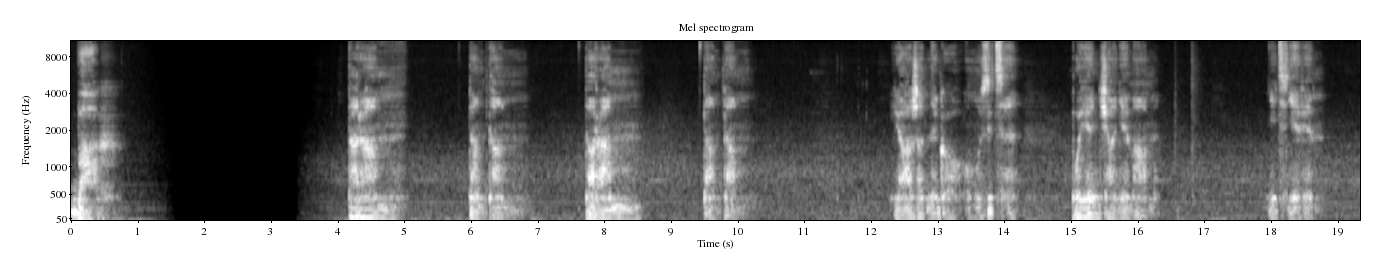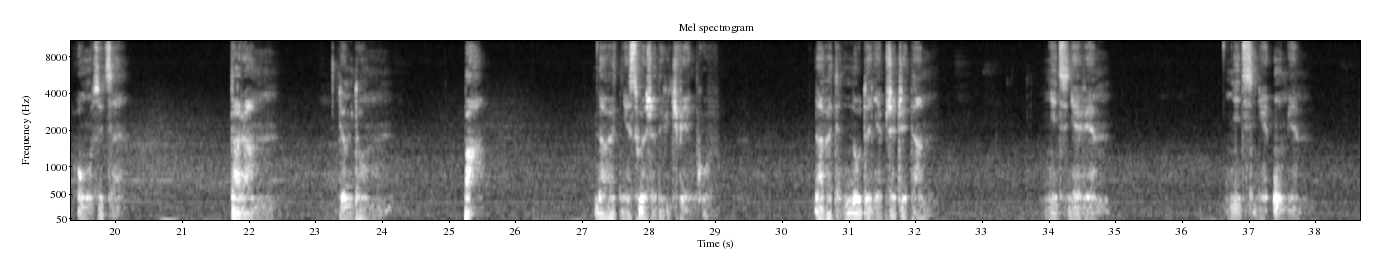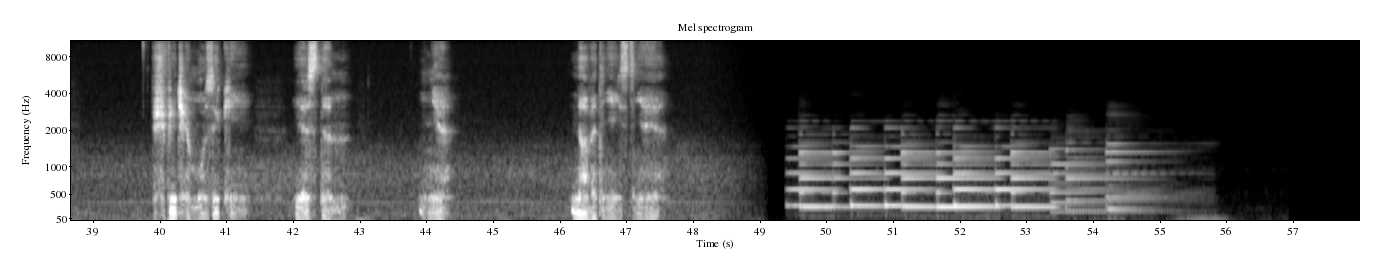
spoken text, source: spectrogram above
Bach. Taram, tam tam, taram, tam tam. Ja żadnego o muzyce pojęcia nie mam. Nic nie wiem o muzyce. Taram, dum dum, pa. Nawet nie słyszę tych dźwięków. Nawet nudy nie przeczytam. Nic nie wiem. Nic nie umiem. W świecie muzyki jestem nie. Nawet nie istnieje.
